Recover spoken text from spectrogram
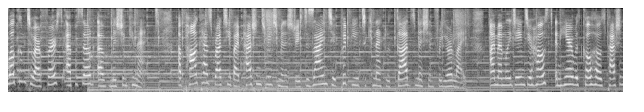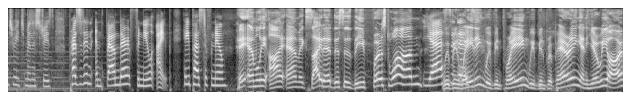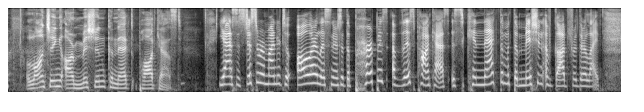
Welcome to our first episode of Mission Connect, a podcast brought to you by Passion to Reach Ministries designed to equip you to connect with God's mission for your life. I'm Emily James, your host, and here with co host Passion to Reach Ministries, President and founder Fanu Ipe. Hey, Pastor Fanu. Hey, Emily, I am excited. This is the first one. Yes, We've been is. waiting, we've been praying, we've been preparing, and here we are launching our Mission Connect podcast. Yes, it's just a reminder to all our listeners that the purpose of this podcast is to connect them with the mission of God for their life.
